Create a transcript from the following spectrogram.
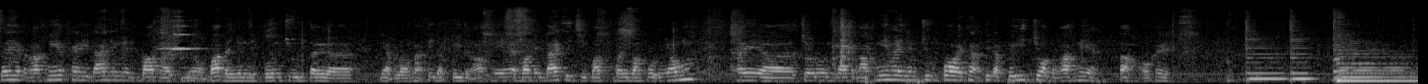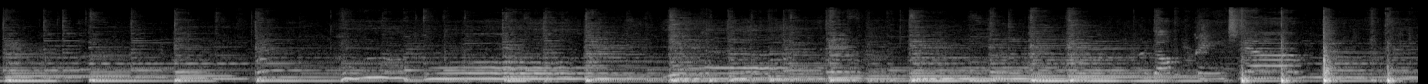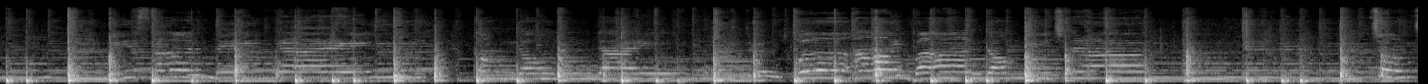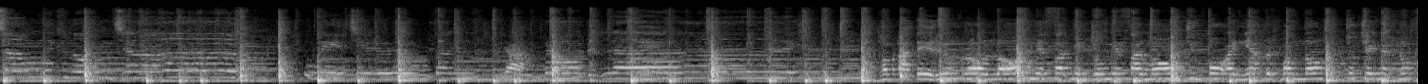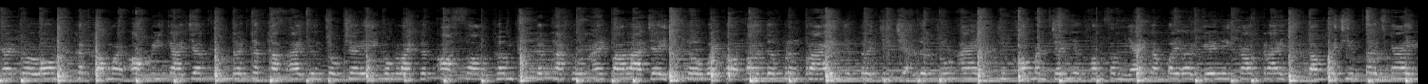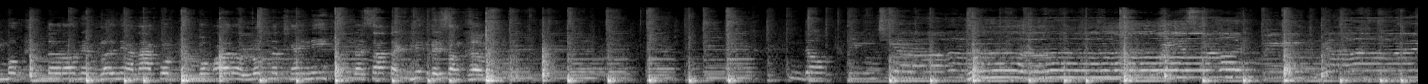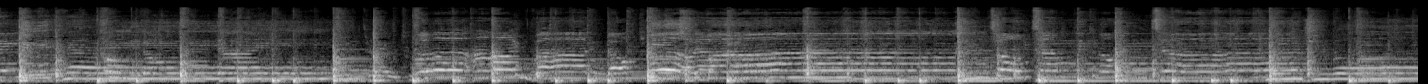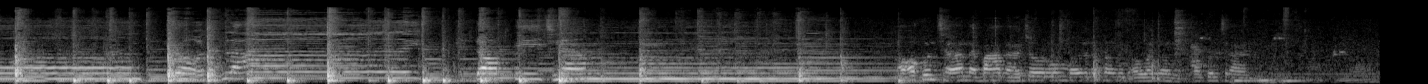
សេសទាំងអស់គ្នាថ្ងៃនេះដែរខ្ញុំមានបទឲ្យខ្ញុំបទដែលខ្ញុំនិពន្ធជូនទៅអ្នកប្រឡងថ្នាក់ទី12ទាំងអស់គ្នាហើយបទនេះដែរគឺជាបទថ្មីរបស់ពួកខ្ញុំហើយចូលរួមស្ដាប់ទាំងអស់គ្នាហើយខ្ញុំជូនពរឲ្យថ្នាក់ទី12ជាប់ទាំងអស់គ្នាតោះអូខេដ ប្រឡងមានសាច់មានយងមានសៅម៉ងជូនពរឲ្យអ្នកដូចបំណងជោគជ័យនៅក្នុងថ្ងៃប្រឡងខិតខំឲ្យអស់ពីកាយចិត្តត្រូវគិតថាស្អែកយើងជោគជ័យកុំឡាយគិតអស់សងខឹមគិតថាខ្លួនឯងបរាជ័យធ្វើអ្វីក៏ដោយទៅប្រឹងប្រែងយើងត្រូវជឿជាក់លើខ្លួនឯងយើងខំមិនចេញយើងខំសម្ញែងដើម្បីឲ្យគេនេះកោតក្រែងដើម្បីឈានទៅឆ្ងាយមុខទៅរកនៅផ្លូវនៃអនាគតកុំឲ្យរលត់នៅថ្ងៃនេះដោយសារតែគ្មានក្តីសង្ឃឹម 12ឆ្នាំអរគុណច្រើនដែលបានចូលរួមមើលនៅក្នុងវីដេអូរបស់ខ្ញុំអរគុណច្រើន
